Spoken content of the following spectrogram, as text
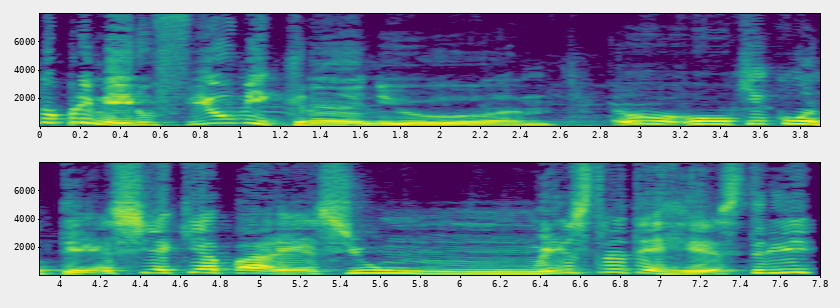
No primeiro filme, crânio, o, o que acontece é que aparece um extraterrestre,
